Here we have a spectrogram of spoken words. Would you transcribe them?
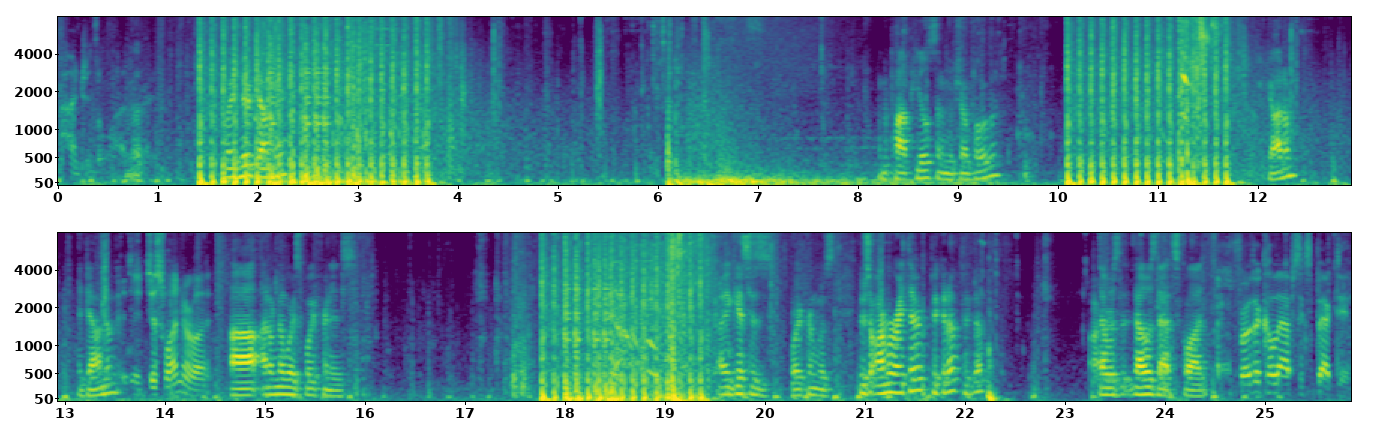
hundreds a lot. No. Right? Right here, down here. I'm gonna pop heals and I'm gonna jump over. Got him. I downed him. Is it just one or what? Uh, I don't know where his boyfriend is. I guess his boyfriend was. There's armor right there. Pick it up. Pick it up. That was that was that squad. Further collapse expected.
